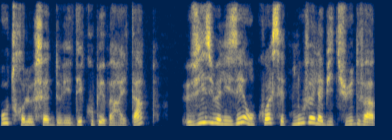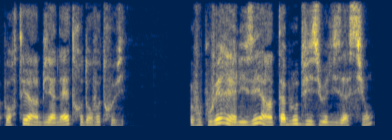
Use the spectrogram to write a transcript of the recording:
Outre le fait de les découper par étapes, visualisez en quoi cette nouvelle habitude va apporter un bien-être dans votre vie vous pouvez réaliser un tableau de visualisation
